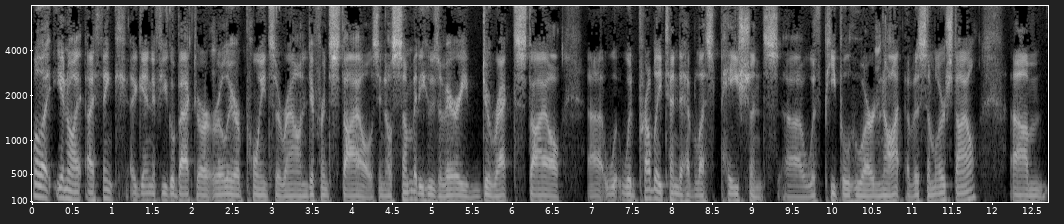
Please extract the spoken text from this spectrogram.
Well, you know, I, I, think again, if you go back to our earlier points around different styles, you know, somebody who's a very direct style uh, w- would probably tend to have less patience uh, with people who are not of a similar style. Um,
